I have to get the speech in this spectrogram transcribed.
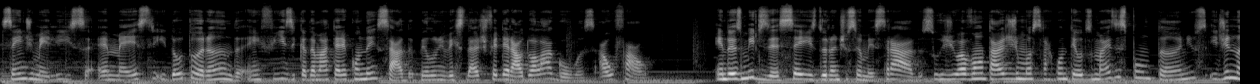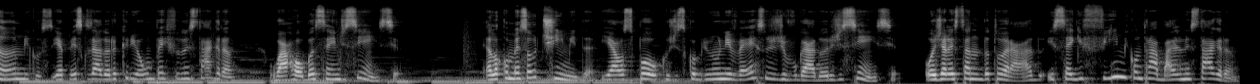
Sandy Melissa é mestre e doutoranda em Física da Matéria Condensada pela Universidade Federal do Alagoas, a UFAL. Em 2016, durante o seu mestrado, surgiu a vontade de mostrar conteúdos mais espontâneos e dinâmicos e a pesquisadora criou um perfil no Instagram, o arroba Ciência. Ela começou tímida e aos poucos descobriu um universo de divulgadores de ciência. Hoje ela está no doutorado e segue firme com o trabalho no Instagram.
